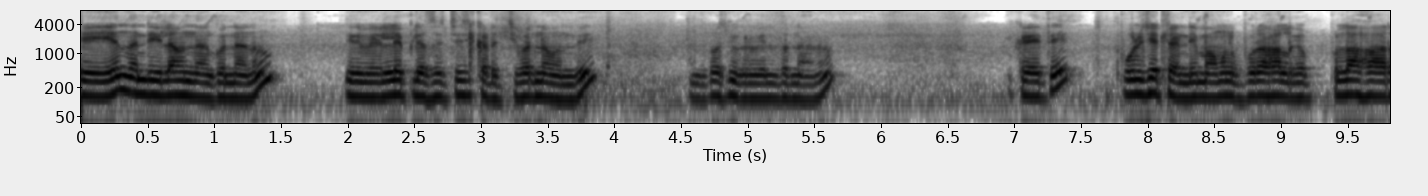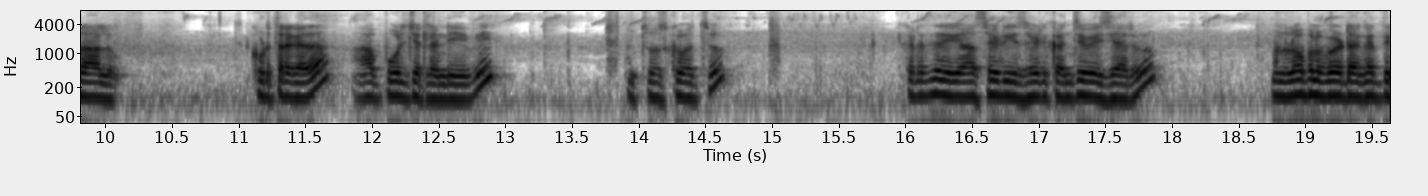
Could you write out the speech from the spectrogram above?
ఏందండి ఇలా ఉంది అనుకున్నాను. నేను వెళ్ళే ప్లేస్ వచ్చేసి ఇక్కడ చివరిన ఉంది. అందుకోసం ఇక్కడ వెళ్తున్నాను. ఇక్కడైతే పూల చెట్లు అండి మామూలు పురహాలు పులహారాలు కుడతారు కదా ఆ పూల చెట్లు అండి ఇవి. చూసుకోవచ్చు. ఇక్కడైతే ఆ సైడ్ ఈ సైడ్ కంచె వేశారు. మన లోపల పోయడానికి అయితే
